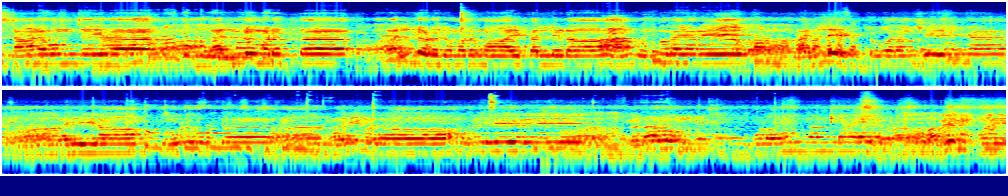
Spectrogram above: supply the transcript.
സ്നാനവും ചെയ്ത് കല്ലുമെടുത്ത് കല്ലൊടുരുമടുമായി കല്ലിടാം കുന്നുകയറി. കല്ലിട്ടു വരം തിരിഞ്ഞ് കരിയിലാം ചൂടുമുക്ക് കരിമലാം മുകളിലേറി കിണറും കുളവും കണ്ട്. അവൽ പുളി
